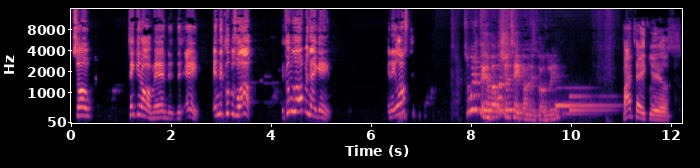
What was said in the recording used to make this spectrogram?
So take it all, man. The, the, hey, and the Clippers were up. The Clippers were up in that game, and they lost it. So, what do you think about? What's your take on this, Coach William? My take is,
